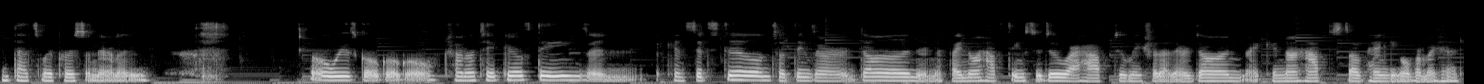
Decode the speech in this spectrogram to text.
that's my personality. Always go, go, go. Trying to take care of things and I can sit still until things are done. And if I I have things to do, I have to make sure that they're done. I cannot have stuff hanging over my head.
